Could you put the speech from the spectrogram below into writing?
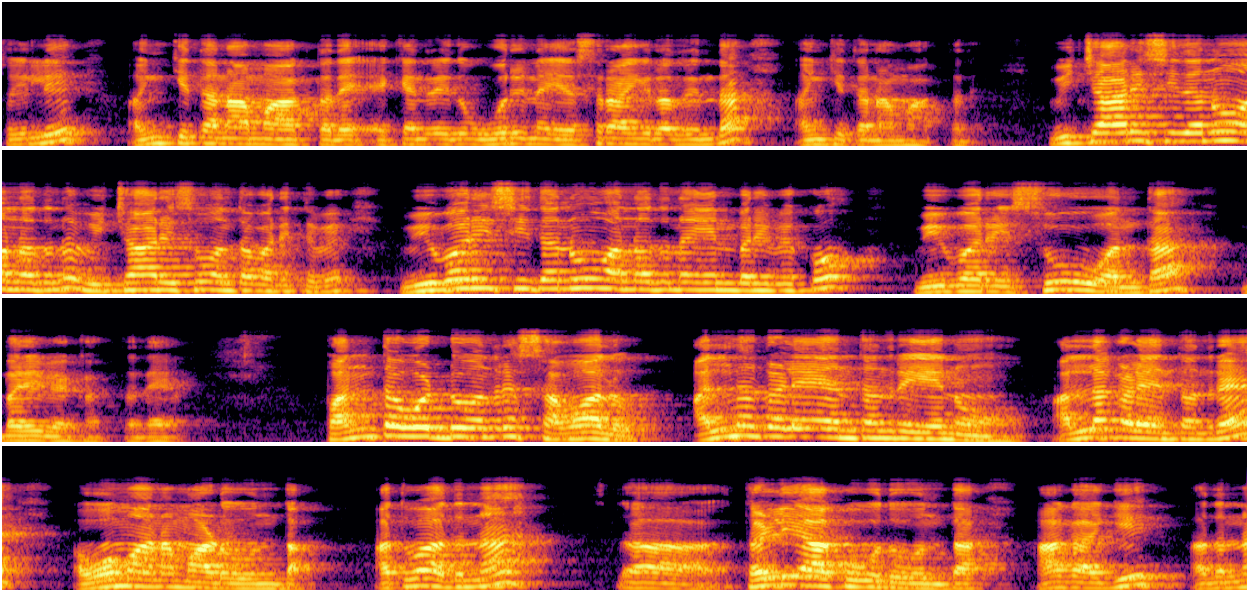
ಸೊ ಇಲ್ಲಿ ಅಂಕಿತ ನಾಮ ಆಗ್ತದೆ. ಯಾಕೆಂದ್ರೆ ಇದು ಊರಿನ ಹೆಸರಾಗಿರೋದ್ರಿಂದ ಅಂಕಿತ ನಾಮ ಆಗ್ತದೆ. ವಿಚಾರಿಸಿದನು ಅನ್ನೋದನ್ನ ವಿಚಾರಿಸು ಅಂತ ಬರಿತೇವೆ. ವಿವರಿಸಿದನು ಅನ್ನೋದನ್ನ ಏನ್ ಬರಿಬೇಕು? ವಿವರಿಸು ಅಂತ ಬರಿಬೇಕಾಗ್ತದೆ. ಪಂಥ ಒಡ್ಡು ಅಂದ್ರೆ ಸವಾಲು. ಅಲ್ಲಗಳೆ ಅಂತಂದ್ರೆ ಏನು? ಅಲ್ಲಗಳೆ ಅಂತಂದ್ರೆ ಅವಮಾನ ಮಾಡುವಂತ ಅಥವಾ ಅದನ್ನ ತಳ್ಳಿ ಹಾಕುವುದು ಅಂತ. ಹಾಗಾಗಿ ಅದನ್ನ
